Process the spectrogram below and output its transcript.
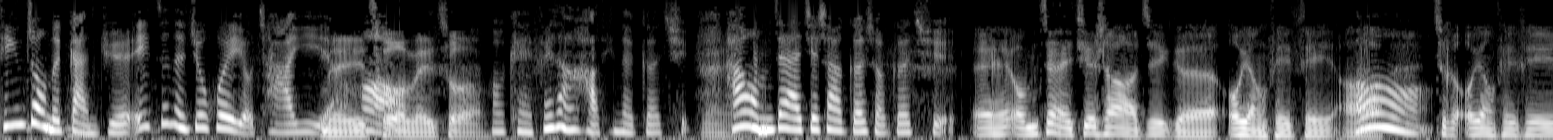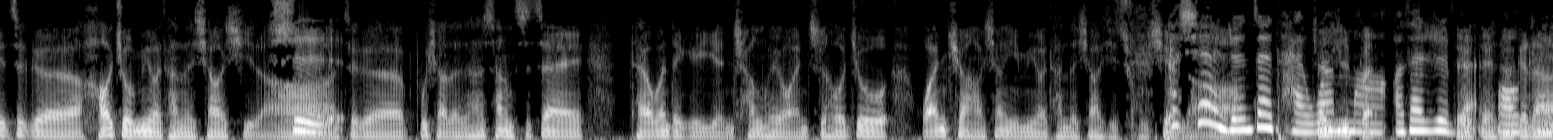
听众的感觉，哎，真的就会有差异耶。没错，没错。OK，非常好听的歌曲。好，我们再来介绍歌手歌曲。哎，我们再来介绍这个欧阳菲菲啊。哦这个欧阳菲菲，这个好久没有她的消息了啊。是这个不晓得她上次在台湾的一个演唱会完之后，就完全好像也没有她的消息出现他了。现在人在台湾吗？哦，在日本。对对，她跟她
